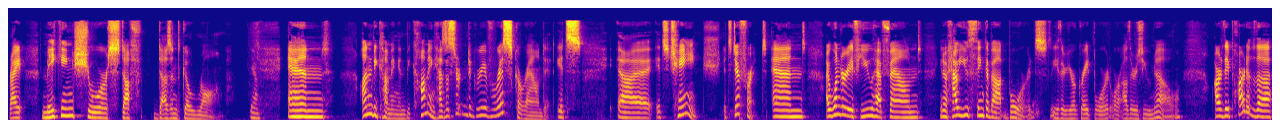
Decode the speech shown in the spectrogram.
right? Making sure stuff doesn't go wrong. Yeah. And unbecoming and becoming has a certain degree of risk around it. It's uh, it's change. It's different. And I wonder if you have found, you know, how you think about boards, either your great board or others you know. Are they part of the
